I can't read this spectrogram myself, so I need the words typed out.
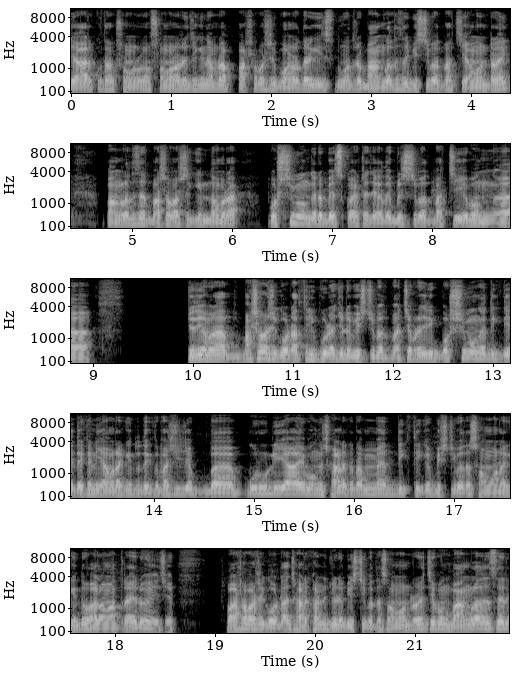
যে আর কোথাও সম্ভাবনা সম্ভাবনা রয়েছে কিনা। আমরা পাশাপাশি পনেরো তারিখে শুধুমাত্র বাংলাদেশে বৃষ্টিপাত পাচ্ছি এমনটা নয়, বাংলাদেশের পাশাপাশি কিন্তু আমরা পশ্চিমবঙ্গের বেশ কয়েকটা জায়গাতে বৃষ্টিপাত পাচ্ছি এবং যদি আমরা পাশাপাশি গোটা ত্রিপুরা জুড়ে বৃষ্টিপাত পাচ্ছি। আমরা যদি পশ্চিমবঙ্গের দিক দিয়ে দেখে নিই, আমরা কিন্তু দেখতে পাচ্ছি যে পুরুলিয়া এবং ঝাড়গ্রামের দিক থেকে বৃষ্টিপাতের সম্ভাবনা কিন্তু ভালো মাত্রায় রয়েছে। পাশাপাশি গোটা ঝাড়খণ্ড জুড়ে বৃষ্টিপাতের সম্ভাবনা রয়েছে এবং বাংলাদেশের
